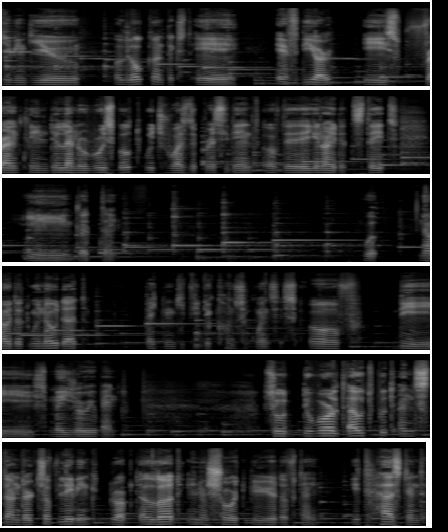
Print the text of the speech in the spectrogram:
giving you a little context, uh, FDR is Franklin Delano Roosevelt, which was the president of the United States in that time. Well, now that we know that, I can give you the consequences of this major event. So, the world output and standards of living dropped a lot in a short period of time. It hastened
